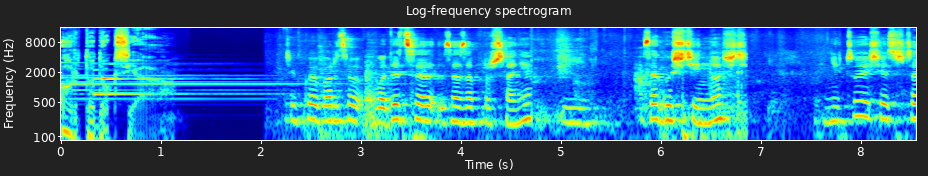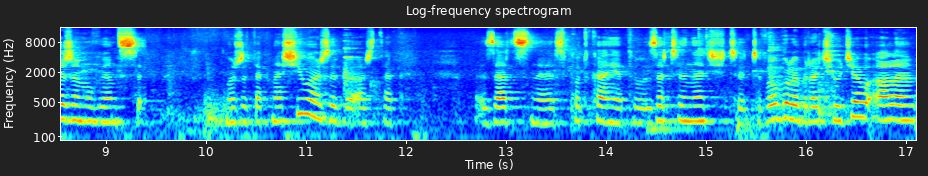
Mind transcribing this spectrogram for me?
Ortodoksja. Dziękuję bardzo Władyce za zaproszenie i za gościnność. Nie czuję się szczerze mówiąc może tak na siłę, żeby aż tak zacne spotkanie tu zaczynać, czy, czy w ogóle brać udział, ale mm,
